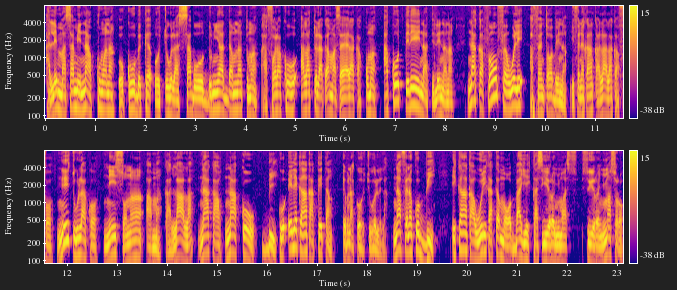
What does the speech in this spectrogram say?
ale masa min n'a kumana o koow be kɛ o cogo la sabu duniɲa damina tuma a fɔla ko ala to la ka masaya la ka kuma a ko tele na tele nana n'a ka fɛɛn o fɛn wele a fɛn tɔgɔ bɛ na i fɛnɛ kan ka la la k'a fɔ n'i tugula kɔ n'i sɔnna a ma ka la la n'a ka n'a ko bi ko ele kan ka ke tan i e bena kɛ o cogo le la n'a fɛnɛ ko bi i kan ka wuri ka kɛ mɔgɔba ye ka sigiyɔrɔ ɲuman sigiyɔrɔ ɲuman sɔrɔ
